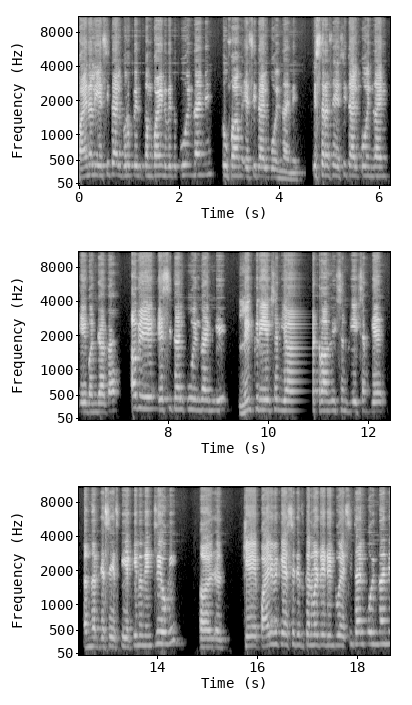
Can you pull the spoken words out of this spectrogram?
finally acetyl group is combined with coenzyme to form acetyl coenzyme इस तरह से एसिटाइल कोएंजाइम ए बन जाता है। अब ये acetyl coenzyme A link reaction या ट्रांजिशन रिएक्शन के अंदर जैसे इसकी यकीनन एंट्री होगी कि pyruvic acid is converted into acetyl coenzyme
